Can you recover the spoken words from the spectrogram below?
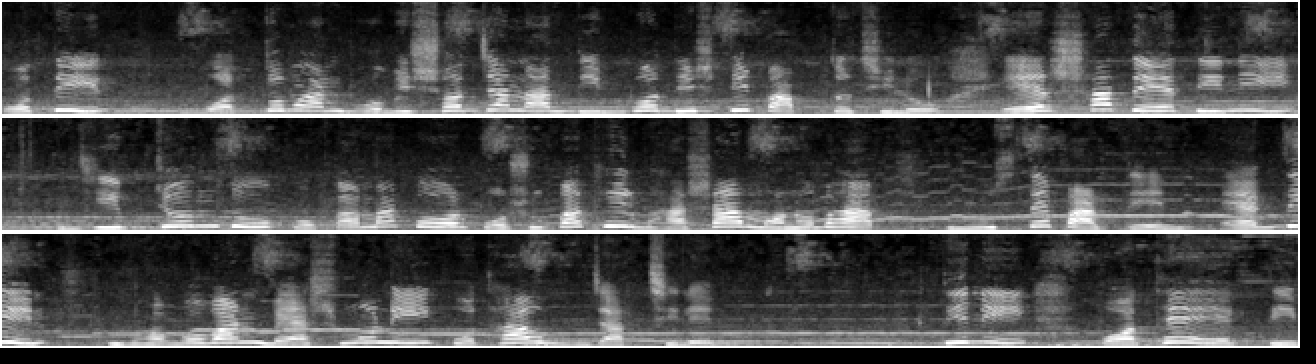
অতীত, বর্তমান, ভবিষ্যৎ জানার দিব্য দৃষ্টি প্রাপ্ত ছিল। এর সাথে তিনি জীবজন্তু, পোকামাকড়, পশু পাখির ভাষা, মনোভাব বুঝতে পারতেন। একদিন ভগবান ব্যাসমণি কোথাও যাচ্ছিলেন। তিনি পথে একটি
